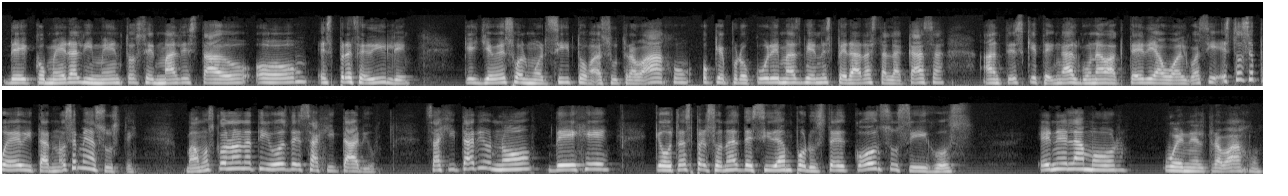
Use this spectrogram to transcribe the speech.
de comer alimentos en mal estado o es preferible lleve su almuercito a su trabajo o que procure más bien esperar hasta la casa antes que tenga alguna bacteria o algo así. Esto se puede evitar, no se me asuste. Vamos con los nativos de Sagitario. Sagitario, no deje que otras personas decidan por usted con sus hijos, en el amor o en el trabajo.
